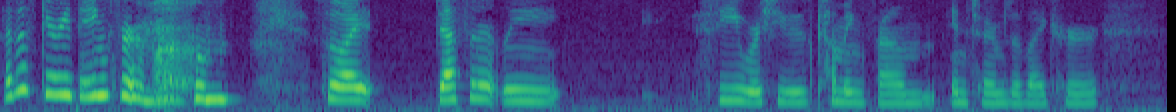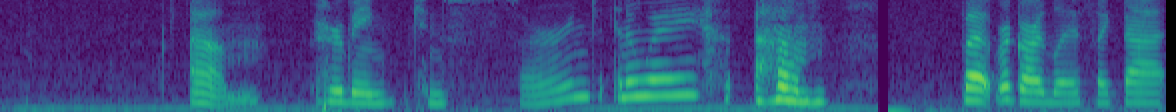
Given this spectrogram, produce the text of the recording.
That's a scary thing for a mom. so I definitely see where she was coming from in terms of like her um her being concerned in a way. um but regardless, like that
